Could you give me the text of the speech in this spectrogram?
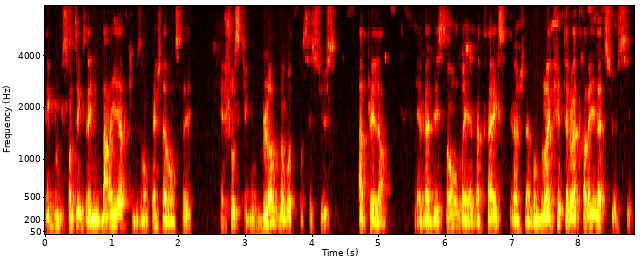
dès que vous sentez que vous avez une barrière qui vous empêche d'avancer, quelque chose qui vous bloque dans votre processus, appelez-la et elle va descendre et elle va travailler avec cette énergie-là. Donc dans la crypte, elle va travailler là-dessus aussi.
